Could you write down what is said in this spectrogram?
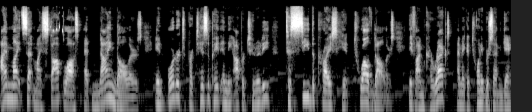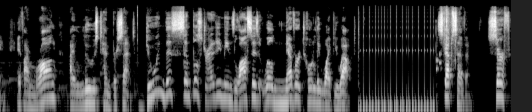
I might set my stop loss at $9 in order to participate in the opportunity to see the price hit $12. If I'm correct, I make a 20% gain. If I'm wrong, I lose 10%. Doing this simple strategy means losses will never totally wipe you out. Step seven, surf,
